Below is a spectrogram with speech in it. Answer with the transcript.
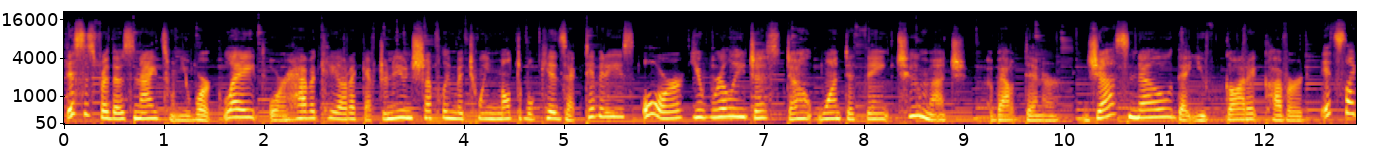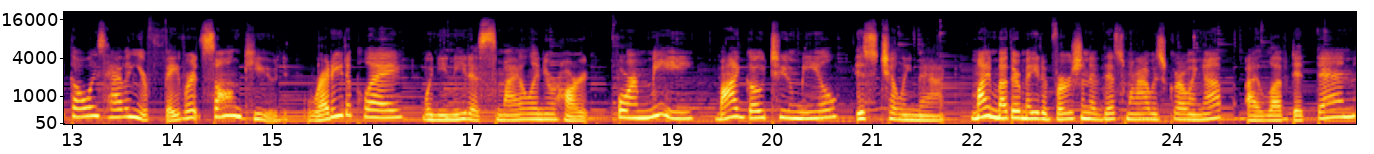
This is for those nights when you work late or have a chaotic afternoon shuffling between multiple kids' activities, or you really just don't want to think too much about dinner. Just know that you've got it covered. It's like always having your favorite song cued, ready to play when you need a smile in your heart. For me, my go to meal is chili mac. My mother made a version of this when I was growing up. I loved it then,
